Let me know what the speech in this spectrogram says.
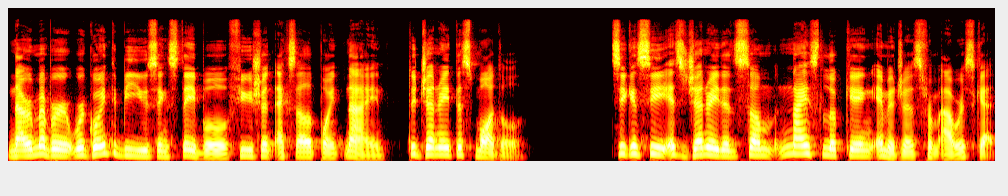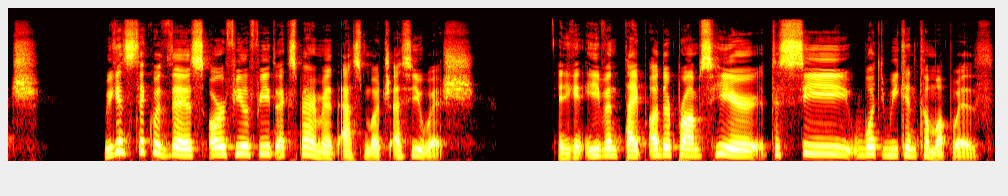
Now remember, we're going to be using stable Diffusion XL.9 to generate this model. So you can see it's generated some nice looking images from our sketch. We can stick with this or feel free to experiment as much as you wish. And you can even type other prompts here to see what we can come up with.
